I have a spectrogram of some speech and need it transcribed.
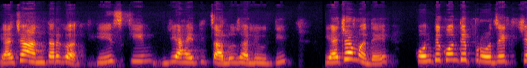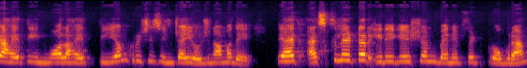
याच्या अंतर्गत ही स्कीम जी आहे ती चालू झाली होती. याच्यामध्ये कोणते कोणते प्रोजेक्ट जे आहेत ती इन्व्हॉल्व आहेत पीएम कृषी सिंचाई योजनामध्ये ते आहेत ऍस्क्युलेटर इरिगेशन बेनिफिट प्रोग्राम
